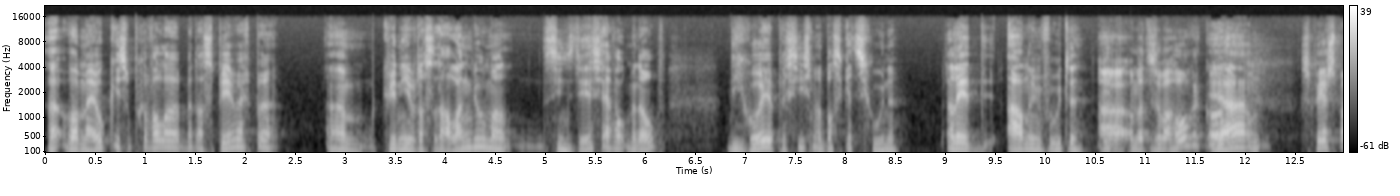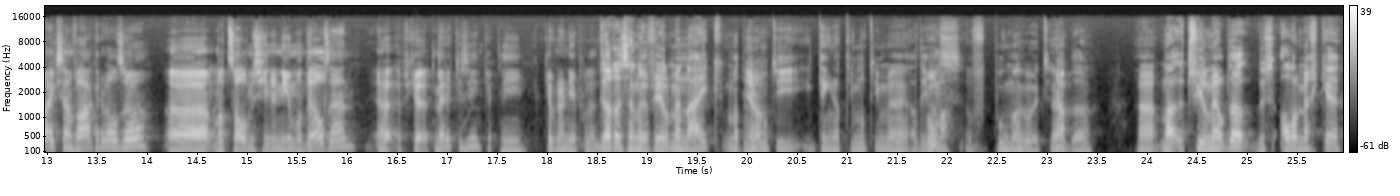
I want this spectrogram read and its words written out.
Eh, wat mij ook is opgevallen bij dat speerwerpen, ehm, ik weet niet of dat ze dat al lang doen, maar sinds deze jaar valt me dat op, die gooien precies met basketschoenen. Allee, die- aan hun voeten. Die- Eh, omdat die zo wat hoger komen. ja, om- Speerspikes zijn vaker wel zo. Eh, maar het zal misschien een nieuw model zijn. Eh, heb je het merk gezien? Ik heb, niet, ik heb er nog niet op gelet. ja, er zijn er veel met Nike, maar Ja. Timothy, ik denk dat Timothy met Adidas of Puma gooit. Ja, Ja. Dat, maar het viel mij op dat dus alle merken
